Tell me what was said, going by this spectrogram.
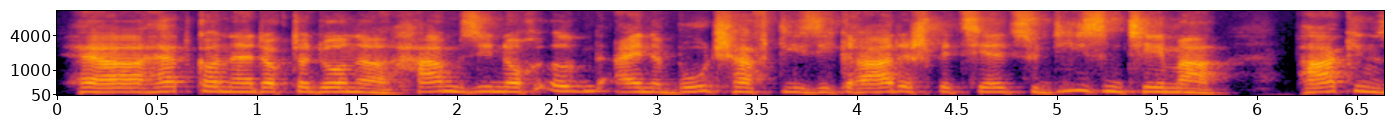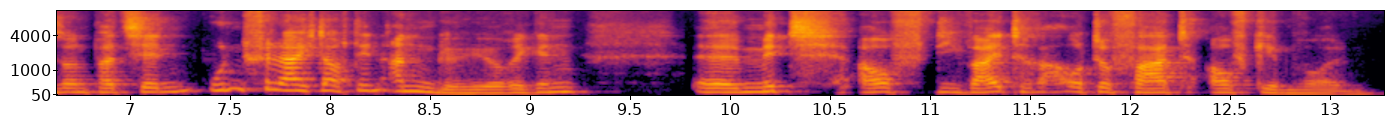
Herr Hertkorn, Herr Dr. Durner, haben Sie noch irgendeine Botschaft, die Sie gerade speziell zu diesem Thema Parkinson-Patienten und vielleicht auch den Angehörigen äh, mit auf die weitere Autofahrt aufgeben wollen?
